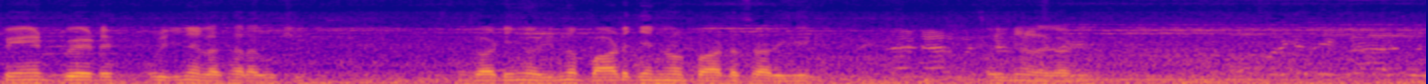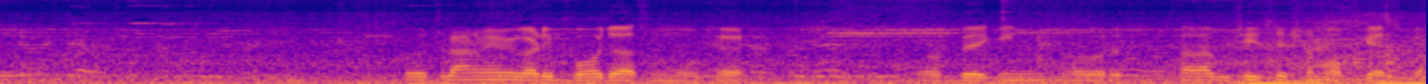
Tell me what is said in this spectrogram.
paint paint original है सारा कुछ गाड़ी में ओरिजिनल पार्ट जेनरल पार्ट है सारी ओरिजिनल गाड़ी। तो चलाने में भी गाड़ी बहुत ज़्यादा स्मूथ है। और ब्रेकिंग और सारा कुछ ही सिस्टम ओके है इसका।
